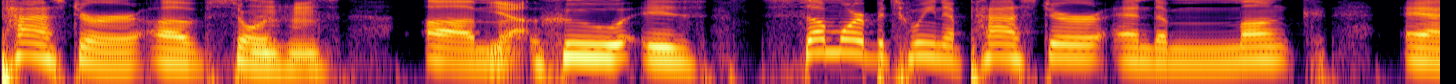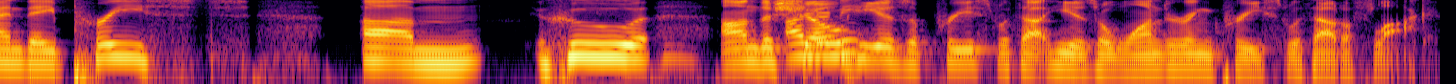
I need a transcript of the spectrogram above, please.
pastor of sorts. Um, Yeah. who is somewhere between a pastor and a monk and a priest um, who On the show, Underneath- he is a priest without. He is a wandering priest without a flock.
